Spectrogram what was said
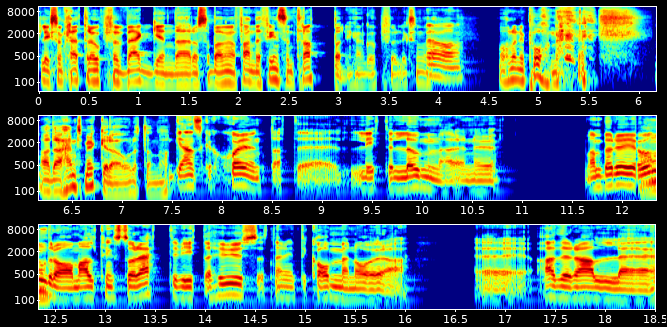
liksom klättra upp för väggen där och så bara, men fan det finns en trappa ni kan gå upp för. Liksom. Ja, Vad håller ni på med? ja, det har hänt mycket det här året ändå. ganska skönt att det är lite lugnare nu. Man börjar ju undra om allting står rätt i Vita huset när det inte kommer några eh, Adderall eh,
